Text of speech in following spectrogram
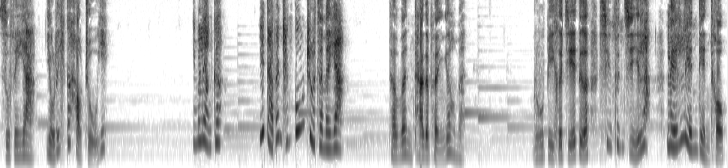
苏菲亚有了一个好主意：“你们两个也打扮成公主怎么样？”他问他的朋友们。卢比和杰德兴奋极了，连连点头。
